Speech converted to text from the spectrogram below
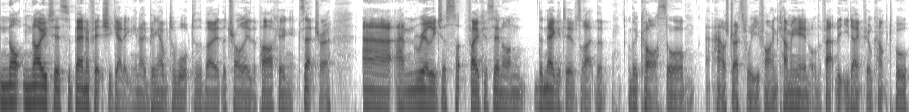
not notice the benefits you're getting, you know, being able to walk to the boat, the trolley, the parking, etc., uh, and really just focus in on the negatives like the the cost or how stressful you find coming in, or the fact that you don't feel comfortable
